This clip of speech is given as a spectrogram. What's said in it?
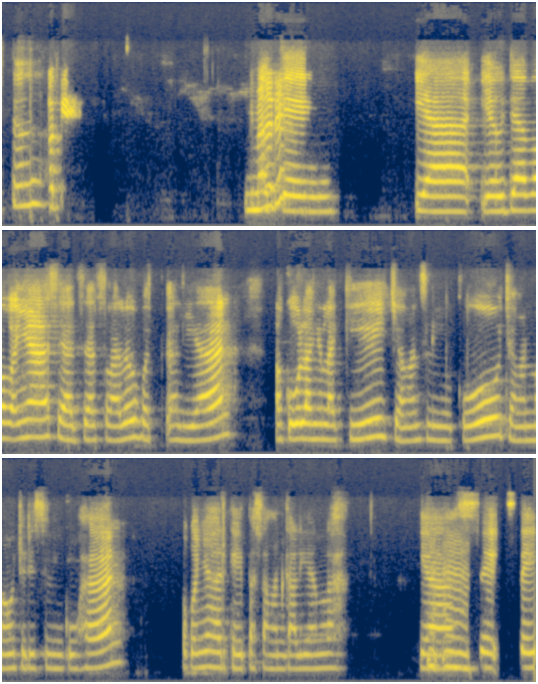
Betul. Gimana deh? Ya, ya udah pokoknya sehat-sehat selalu buat kalian. Aku ulangin lagi, jangan selingkuh, jangan mau jadi selingkuhan. Pokoknya hargai pasangan kalian lah. Ya, Mm-mm. stay, stay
